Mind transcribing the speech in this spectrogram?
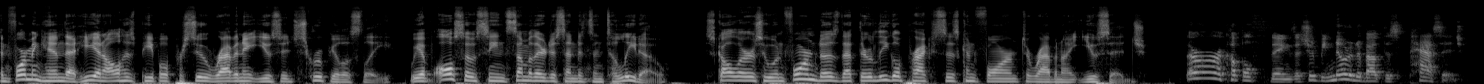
informing him that he and all his people pursue rabbinate usage scrupulously. We have also seen some of their descendants in Toledo, scholars who informed us that their legal practices conform to rabbinate usage. There are a couple things that should be noted about this passage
